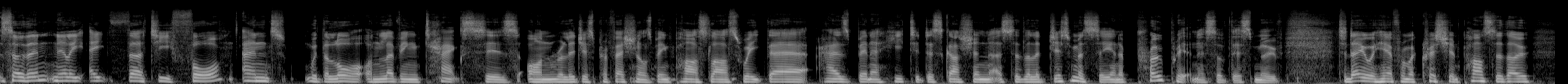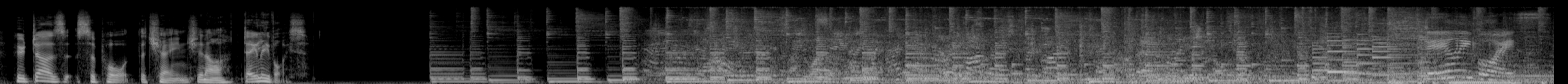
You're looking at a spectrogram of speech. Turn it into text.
So then, nearly 8:34, and with the law on levying taxes on religious professionals being passed last week, there has been a heated discussion as to the legitimacy and appropriateness of this move. Today, we hear from a Christian pastor, though, who does support the change in our daily voice. Daily Voice.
